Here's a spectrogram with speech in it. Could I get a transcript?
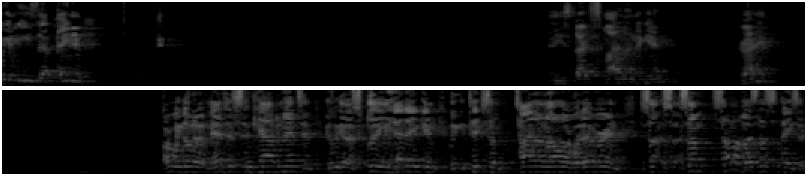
we can ease that pain. And and you start smiling again, right? Or we go to a medicine cabinet and we got a splitting headache and we can take some Tylenol or whatever. And some, some, some of us, let's face it,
